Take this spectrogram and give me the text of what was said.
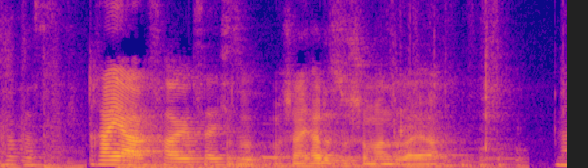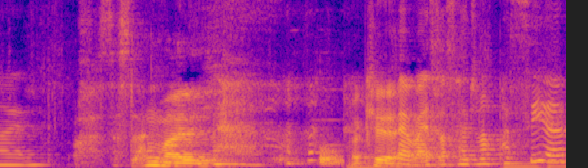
Ich hoffe es. Drei Jahre, Fragezeichen. Also, wahrscheinlich hattest du schon mal einen Dreier. Nein. Oh, ist das langweilig. Okay, Wer weiß, was heute noch passiert.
